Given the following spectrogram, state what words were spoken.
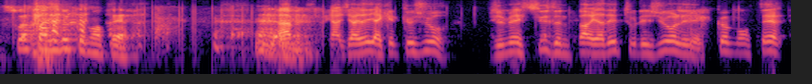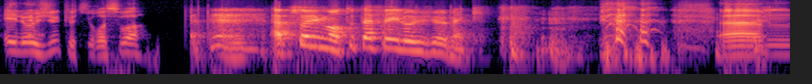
62 commentaires. Ah, mais j'ai regardé il y a quelques jours. Je m'excuse de ne pas regarder tous les jours les commentaires élogieux que tu reçois. Absolument, tout à fait élogieux, mec. Euh,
